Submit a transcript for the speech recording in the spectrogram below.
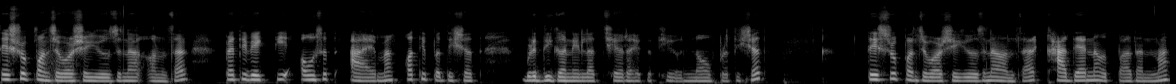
तेस्रो पञ्चवर्षीय योजना अनुसार प्रति व्यक्ति औसत आयमा कति प्रतिशत वृद्धि गर्ने लक्ष्य रहेको थियो? नौ प्रतिशत। तेस्रो पञ्चवर्षीय योजनाअनुसार खाद्यान्न उत्पादनमा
